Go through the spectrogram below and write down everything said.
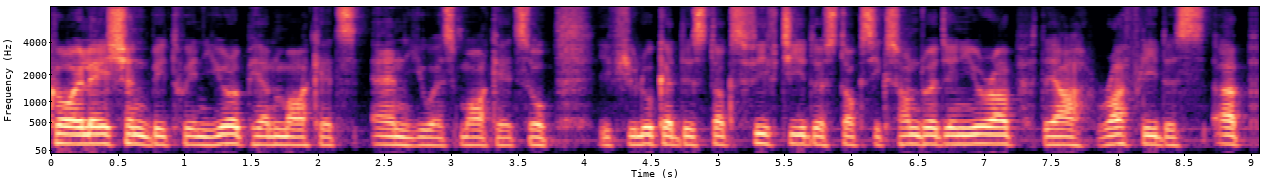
correlation between European markets and US markets. So if you look at the STOXX 50, the STOXX 600 in Europe, they are roughly this up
